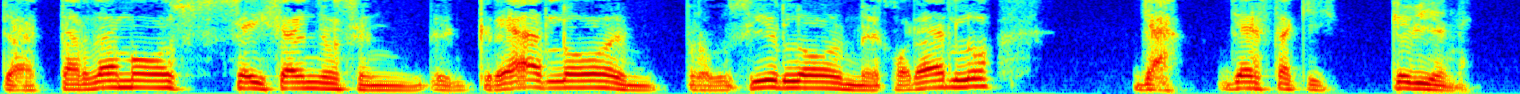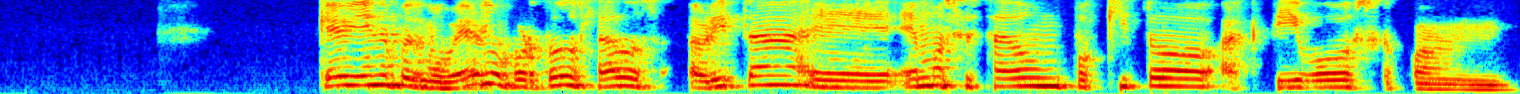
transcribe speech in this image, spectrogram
Ya tardamos seis años en, en crearlo, en producirlo, en mejorarlo. Ya, ya está aquí. ¿Qué viene? ¿Qué viene? Pues moverlo por todos lados. Ahorita eh, hemos estado un poquito activos con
